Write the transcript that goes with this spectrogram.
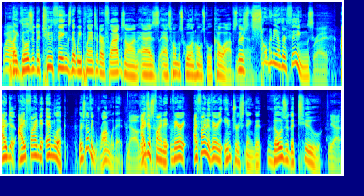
Well, Like those are the two things that we planted our flags on as as homeschool and homeschool co-ops. There's so many other things. right. I just I find it and look, there's nothing wrong with it. No, I just not. find it very I find it very interesting that those are the two Yeah.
